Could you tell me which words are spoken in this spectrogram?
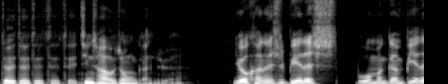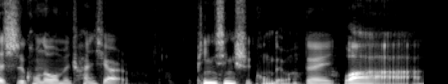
对对对对对，经常有这种感觉。有可能是别的时，我们跟别的时空的我们串线了。平行时空，对吗？对，哇，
